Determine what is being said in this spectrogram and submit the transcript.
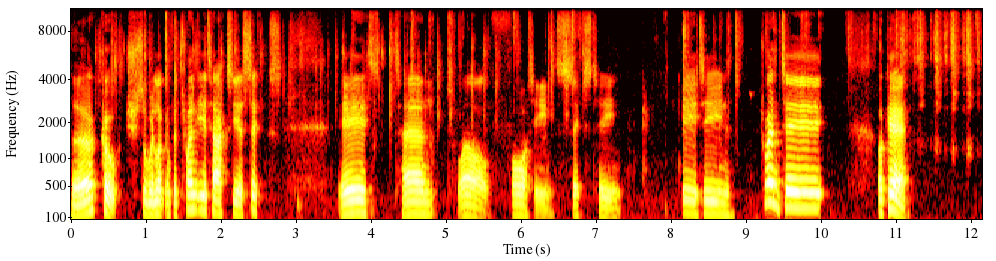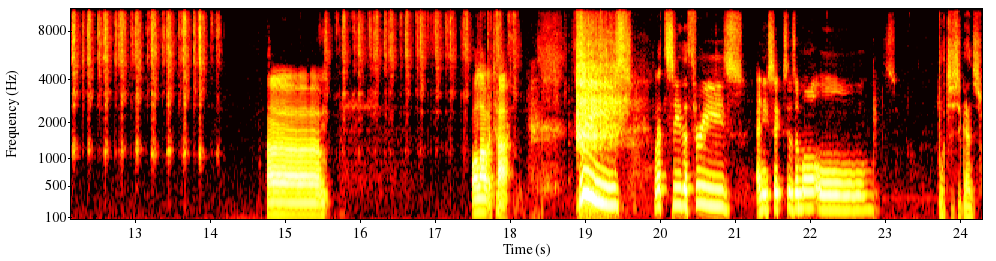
the coach. So we're looking for 20 attacks here 6, 8, 10, 12, 14, 16, 18, 20. Okay. Um, all out attack. Threes. Let's see the threes. Any sixes immortals? What's this against?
